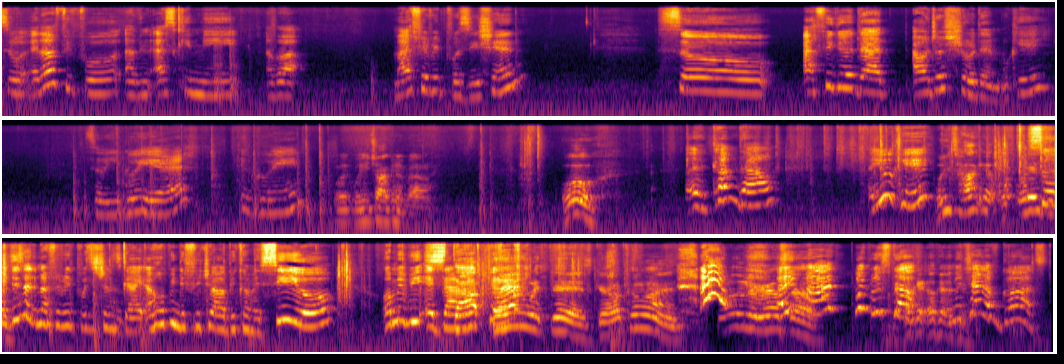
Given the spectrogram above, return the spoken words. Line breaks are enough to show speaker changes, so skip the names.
So a lot of people have been asking me about my favorite position. So I figured that I'll just show them, okay? So you go here, keep going.
What, what are you talking about? Whoa.
Uh, calm down. Are you okay?
What are you talking about? What,
So
this?
these are my favorite positions, guy. I hope in the future I'll become a CEO or maybe a
Stop
director.
playing with this, girl. Come on. Show them the real
Are you
stuff.
mad? What will stop?
Okay, okay,
I'm a child of God.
